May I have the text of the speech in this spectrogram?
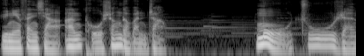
与您分享安徒生的文章《牧猪人》。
